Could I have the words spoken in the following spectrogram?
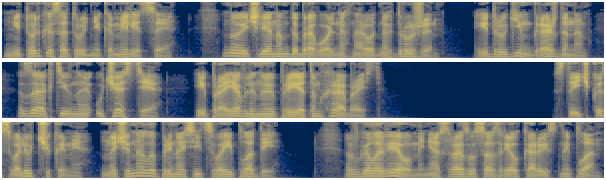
не только сотрудникам милиции, но и членам добровольных народных дружин и другим гражданам за активное участие и проявленную при этом храбрость. Стычка с валютчиками начинала приносить свои плоды – в голове у меня сразу созрел корыстный план.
